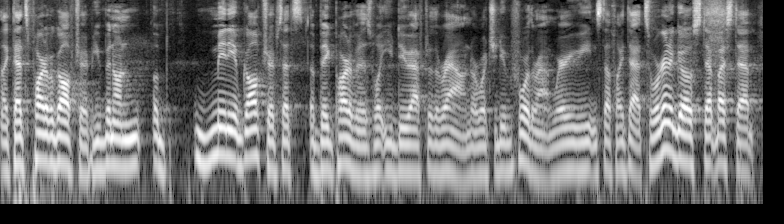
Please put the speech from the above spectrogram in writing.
like that's part of a golf trip. You've been on a, many of golf trips. That's a big part of it is what you do after the round or what you do before the round, where you eat and stuff like that. So we're gonna go step by step,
